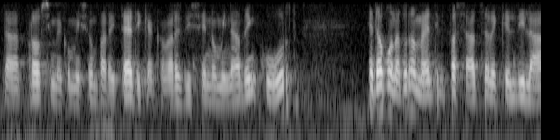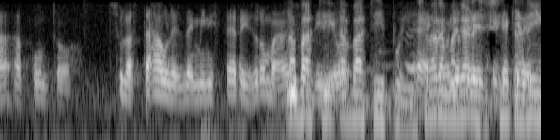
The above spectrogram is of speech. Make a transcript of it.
dalla prossima Commissione paritetica che avrà di essere nominata in CURT, e dopo naturalmente il passaggio è che il di là appunto sulla tavola dei ministeri romani. Abbatti, abbatti i pui, ecco, allora magari si senta lì.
